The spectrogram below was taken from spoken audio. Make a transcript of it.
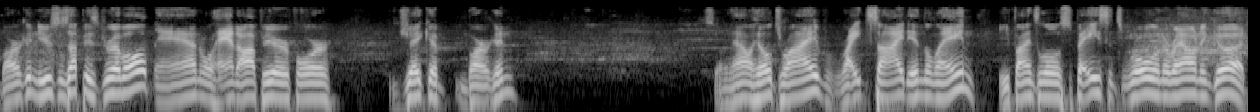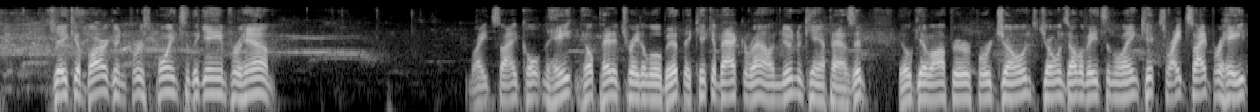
Bargan uses up his dribble and will hand off here for Jacob Bargan. So now he'll drive right side in the lane. He finds a little space. It's rolling around and good. Jacob Bargan, first points of the game for him. Right side, Colton Haight. He'll penetrate a little bit. They kick it back around. Noonenkamp has it. He'll give off here for Jones. Jones elevates in the lane, kicks right side for Haight.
